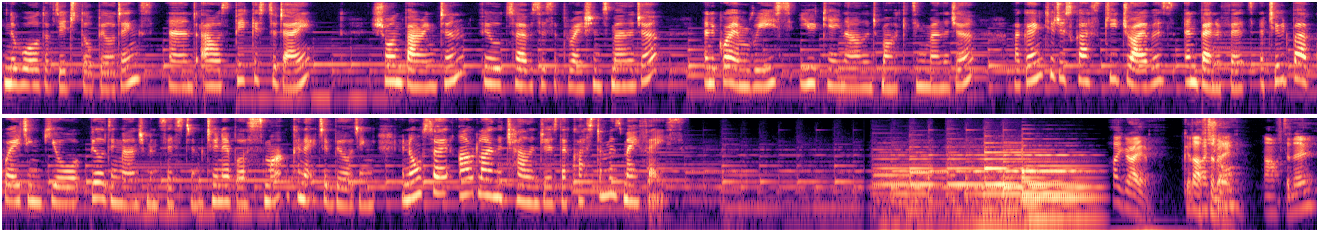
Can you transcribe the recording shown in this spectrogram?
in the world of digital buildings. And our speakers today Sean Barrington, Field Services Operations Manager, and Graham Rees, UK and Ireland Marketing Manager, are going to discuss key drivers and benefits achieved by upgrading your building management system to enable a smart connected building and also outline the challenges that customers may face. Graham. Good Hi, afternoon. Sean. Afternoon.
